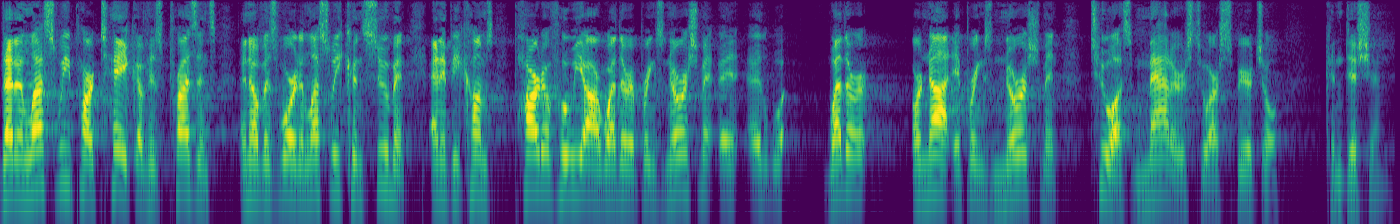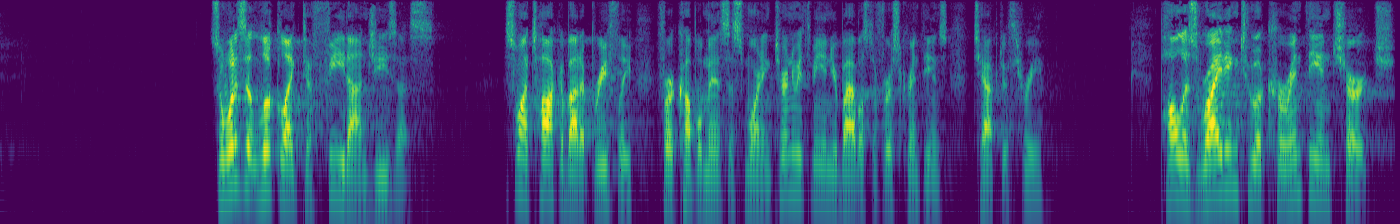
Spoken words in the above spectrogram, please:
That unless we partake of his presence and of his word, unless we consume it and it becomes part of who we are, whether it brings nourishment, uh, uh, whether or not it brings nourishment to us, matters to our spiritual condition. So, what does it look like to feed on Jesus? I just want to talk about it briefly for a couple minutes this morning. Turn with me in your Bibles to 1 Corinthians chapter 3. Paul is writing to a Corinthian church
